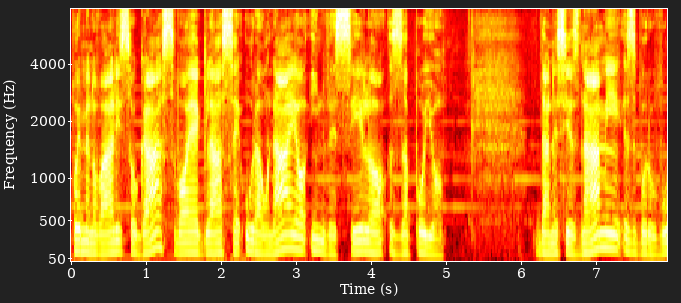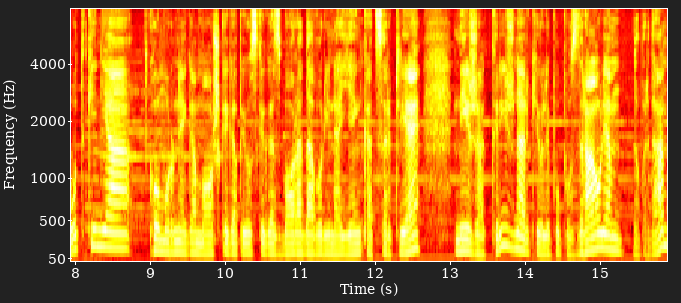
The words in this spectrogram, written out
Poimenovali so ga, svoje glase uravnajo in veselo zapojo. Danes je z nami zborovodkinja komornega moškega pevskega zbora Davorina Jenka Crklje, Neža Križnar, ki jo lepo pozdravljam. Dobr dan.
